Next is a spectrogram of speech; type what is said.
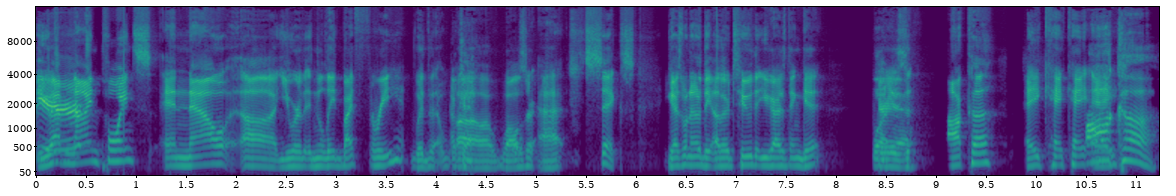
You have nine points, and now uh, you are in the lead by three with uh, Wallzer at six. You guys want to know the other two that you guys didn't get? What? there is Yeah. Akka, A K K A, Akka.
